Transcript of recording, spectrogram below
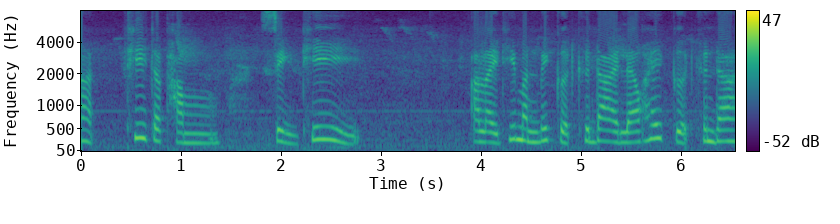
ารถที่จะทำสิ่งที่อะไรที่มันไม่เกิดขึ้นได้แล้วให้เกิดขึ้นได้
